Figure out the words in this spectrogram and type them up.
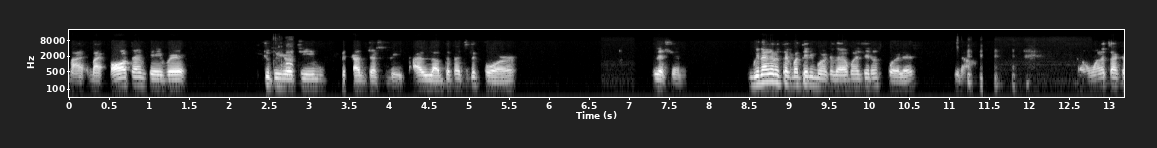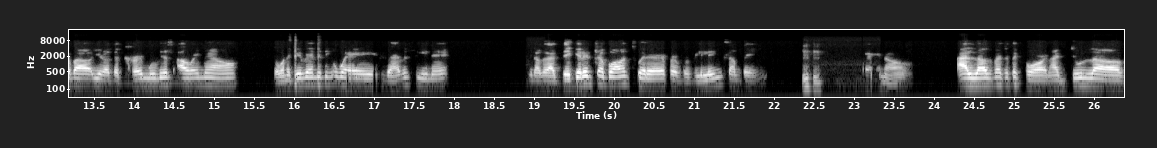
my my all time favorite superhero team besides Justice League. I love the Fantastic Four. Listen, we're not gonna talk about it anymore because I don't want to say no spoilers. You know, I don't want to talk about you know the current movie that's out right now. Don't want to give anything away because I haven't seen it. You know, because I did get in trouble on Twitter for revealing something. Mm-hmm. But, you know, I love the Fantastic Four, and I do love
